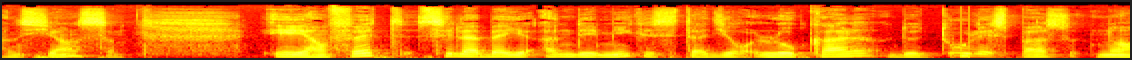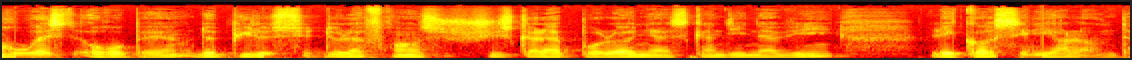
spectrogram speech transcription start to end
en science. Et en fait, c'est l'abeille endémique, c'est-à-dire locale de tout l'espace nord-ouest européen, depuis le sud de la France jusqu'à la Pologne, la Scandinavie, l'Écosse et l'Irlande.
